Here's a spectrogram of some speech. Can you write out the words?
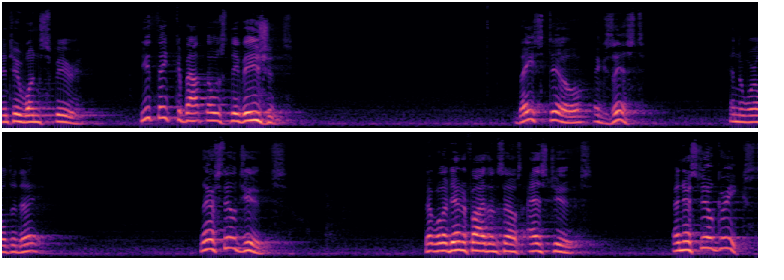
into one Spirit. You think about those divisions. They still exist in the world today. There are still Jews that will identify themselves as Jews. And there's still Greeks.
